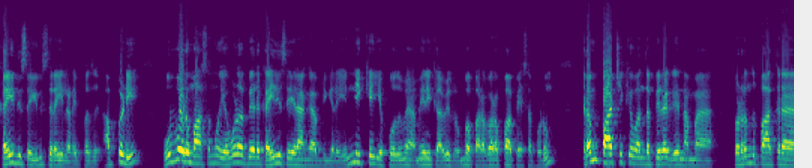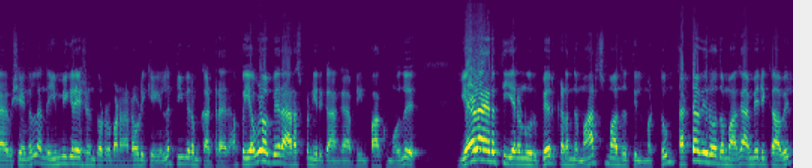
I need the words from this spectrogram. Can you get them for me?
கைது செய்து சிறையில் அடைப்பது. அப்படி ஒவ்வொரு மாசமும் எவ்வளோ பேரை கைது செய்கிறாங்க அப்படிங்கிற எண்ணிக்கை எப்போதுமே அமெரிக்காவில் ரொம்ப பரபரப்பாக பேசப்படும். ட்ரம்ப் ஆட்சிக்கு வந்த பிறகு நம்ம தொடர்ந்து பார்க்குற விஷயங்கள் அந்த இமிகிரேஷன் தொடர்பான நடவடிக்கைகளில் தீவிரம் காட்டுறாரு. அப்போ எவ்வளோ பேர் அரெஸ்ட் பண்ணியிருக்காங்க அப்படின்னு பார்க்கும்போது ஏழாயிரத்தி இருநூறு பேர் கடந்த மார்ச் மாதத்தில் மட்டும் சட்டவிரோதமாக அமெரிக்காவில்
